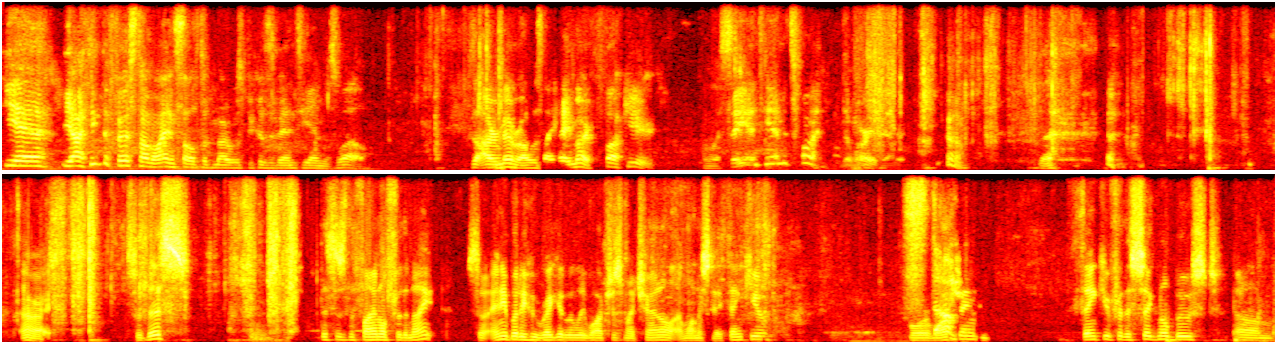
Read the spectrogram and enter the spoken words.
yeah, yeah. I think the first time I insulted Mo was because of NTM as well. Because I remember I was like, "Hey Mo, fuck you." I'm like, say NTM, it's fine. Don't worry about it." Yeah. All right. So this this is the final for the night. So anybody who regularly watches my channel, I want to say thank you for watching. Thank you for the signal boost, um,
